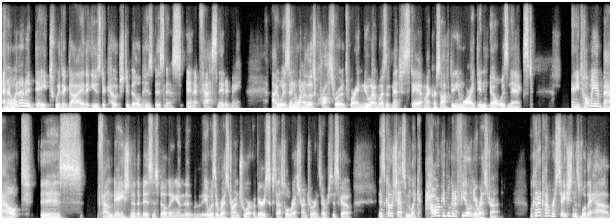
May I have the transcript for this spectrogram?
And I went on a date with a guy that used a coach to build his business, and it fascinated me. I was in one of those crossroads where I knew I wasn't meant to stay at Microsoft anymore. I didn't know what was next. And he told me about this foundation of the business building. And the, it was a restaurateur, a very successful restaurateur in San Francisco. And his coach asked him, like, how are people going to feel in your restaurant? What kind of conversations will they have?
